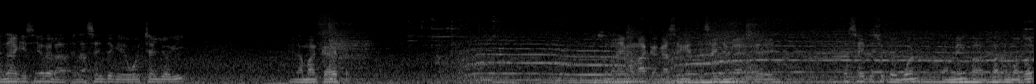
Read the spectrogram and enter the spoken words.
Miren aquí, señores, el, aceite que voy a echar yo aquí. En la marca esta. Es la misma marca que hacen este aceite, mira, este, este aceite es súper bueno también para, para el motor.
